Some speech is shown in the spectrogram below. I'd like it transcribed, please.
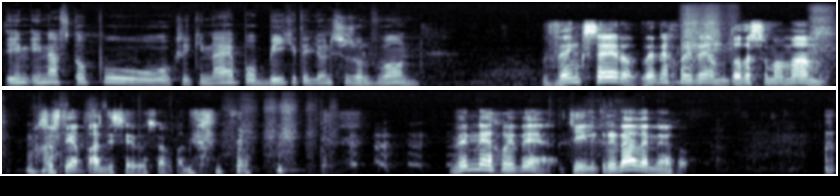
Είναι, είναι αυτό που ξεκινάει από μπι και τελειώνει σε ζολβόν. Δεν ξέρω, δεν έχω ιδέα. Μου το έδωσε η μαμά μου. Σωστή απάντηση έδωσα. απάντηση. δεν έχω ιδέα. Και ειλικρινά δεν έχω. Και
